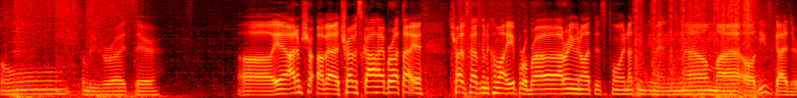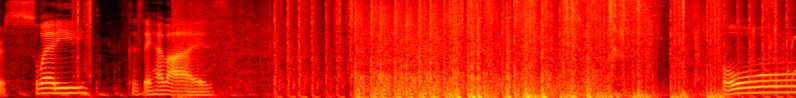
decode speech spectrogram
Oh, somebody's right there. Uh, yeah, Adam Tra uh, Travis Scott, hi, bro. I thought yeah, Travis Scott's gonna come out April, bro. I don't even know at this point. Nothing's even. No, my. Oh, these guys are sweaty, cause they have eyes. Oh.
